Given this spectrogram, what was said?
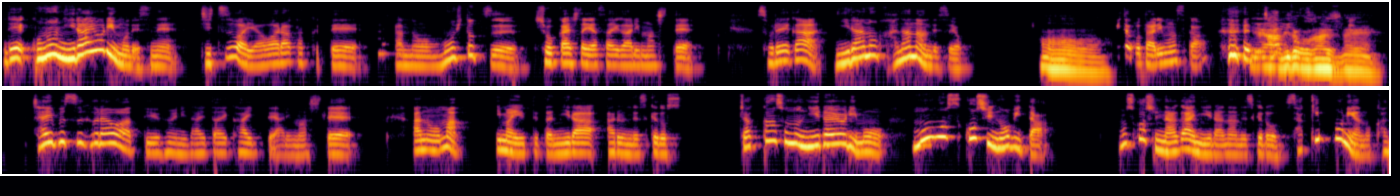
で、このニラよりもですね、実は柔らかくて、あの、もう一つ紹介した野菜がありまして、それがニラの花なんですよ。ああ。見たことありますか？いや、見たことないですね。チャイブスフラワーっていう風に大体書いてありまして、あの、まあ、今言ってたニラあるんですけど、若干そのニラよりも、もう少し伸びたもう少し長いニラなんですけど、先っぽにあの必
